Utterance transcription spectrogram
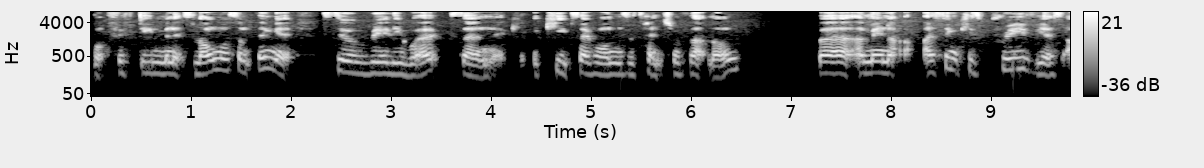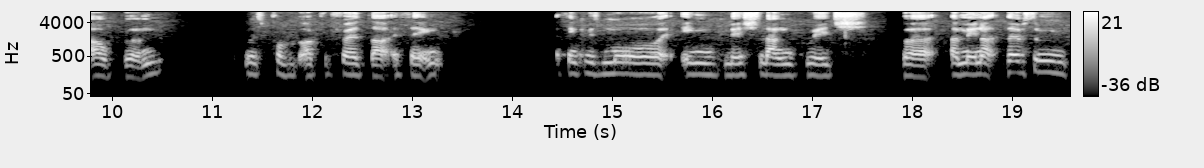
what 15 minutes long or something, it still really works and it, it keeps everyone's attention for that long. But I mean, I think his previous album was probably I preferred that. I think I think it was more English language, but I mean, I, there was some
